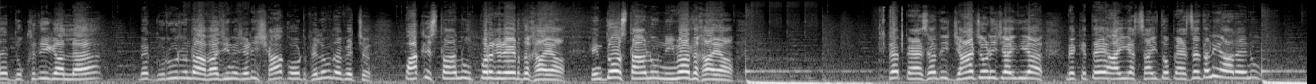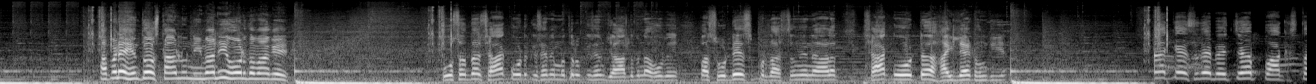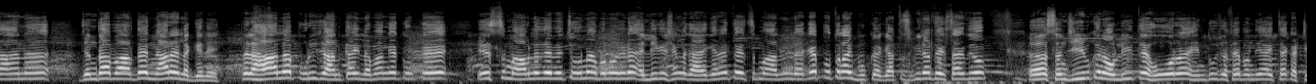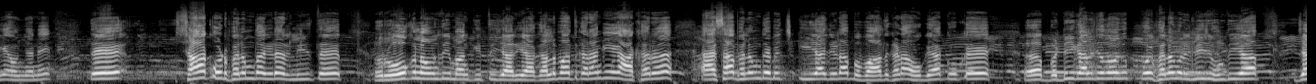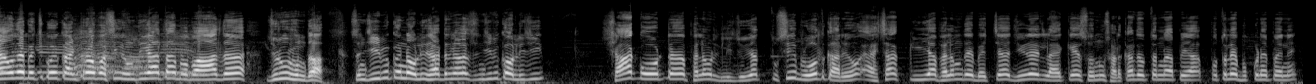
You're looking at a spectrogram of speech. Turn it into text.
ਬੜੇ ਦੁੱਖ ਦੀ ਗੱਲ ਹੈ। ਵੀ ਗੁਰੂ ਰੰਧਾਵਾ ਜੀ ਨੇ ਜਿਹੜੀ ਸ਼ਾਹਕੋਟ ਫਿਲਮ ਦੇ ਵਿੱਚ ਪਾਕਿਸਤਾਨ ਨੂੰ ਉੱਪਰ ਗ੍ਰੇਡ ਦਿਖਾਇਆ ਹਿੰਦੁਸਤਾਨ ਨੂੰ ਨੀਵਾਂ ਦਿਖਾਇਆ। ਤੇ ਪੈਸਿਆਂ ਦੀ ਜਾਂਚ ਹੋਣੀ ਚਾਹੀਦੀ ਆ ਵੀ ਕਿਤੇ ਆਈਐਸਆਈ ਤੋਂ ਪੈਸੇ ਤਾਂ ਨਹੀਂ ਆ ਰਹੇ ਇਹਨੂੰ। ਆਪਣੇ ਹਿੰਦੁਸਤਾਨ ਨੂੰ ਨੀਵਾਂ ਨਹੀਂ ਹੋਣ ਦੇਵਾਂਗੇ। ਹੋ ਸਕਦਾ ਸ਼ਾਹਕੋਟ ਕਿਸੇ ਨੇ ਮਤਲਬ ਕਿਸੇ ਨੂੰ ਯਾਦ ਬਣਾ ਹੋਵੇ ਪਰ ਤੁਹਾਡੇ ਇਸ ਪ੍ਰਦਰਸ਼ਨ ਦੇ ਨਾਲ ਸ਼ਾਹਕੋਟ ਹਾਈਲਾਈਟ ਹੁੰਦੀ ਹੈ। ਕੇਸ ਦੇ ਵਿੱਚ ਪਾਕਿਸਤਾਨ ਜਿੰਦਾਬਾਦ ਦੇ ਨਾਰੇ ਲੱਗੇ ਨੇ। ਫਿਲਹਾਲ ਪੂਰੀ ਜਾਣਕਾਰੀ ਲਵਾਂਗੇ ਕਿਉਂਕਿ ਇਸ ਮਾਮਲੇ ਦੇ ਵਿੱਚ ਉਹਨਾਂ ਵੱਲੋਂ ਜਿਹੜਾ ਐਲੀਗੇਸ਼ਨ ਲਗਾਏ ਗਏ ਨੇ ਤੇ ਇਸ ਮਾਮਲੇ ਨੂੰ ਲੈ ਕੇ ਪੁਤਲਾ ਹੀ ਫੂਕਿਆ ਗਿਆ। ਤਸਵੀਰਾਂ ਦੇਖ ਸਕਦੇ ਹੋ ਸੰਜੀਵ ਘਨੌਲੀ ਤੇ ਹੋਰ ਹਿੰਦੂ ਜਥੇਬੰਦੀਆਂ ਇੱਥੇ ਇਕੱਠੀਆਂ ਹੋਈਆਂ ਨੇ ਤੇ ਸ਼ਾਹਕੋਟ ਫਿਲਮ ਦਾ ਜਿਹੜਾ ਰਿਲੀਜ਼ ਤੇ ਰੋਕ ਲਾਉਣ ਦੀ ਮੰਗ ਕੀਤੀ ਜਾ ਰਹੀ ਆ। ਗੱਲਬਾਤ ਕਰਾਂਗੇ ਆਖਰ ਐਸਾ ਫਿਲਮ ਦੇ ਵਿੱਚ ਕੀ ਆ ਜਿਹੜਾ ਵਿਵਾਦ ਖੜਾ ਹੋ ਗਿਆ ਕਿਉਂਕਿ ਵੱਡੀ ਗੱਲ ਜਦੋਂ ਕੋਈ ਫਿਲਮ ਰਿਲੀਜ਼ ਹੁੰਦੀ ਆ ਜਾਂ ਉਹਦੇ ਵਿੱਚ ਕੋਈ ਕੰਟਰੋਵਰਸੀ ਹੁੰਦੀ ਆ ਤਾਂ ਵਿਵਾਦ ਜ਼ਰੂਰ ਹੁੰਦਾ। ਸੰਜੀਵ ਘਨੌਲੀ ਸਾਡੇ ਨਾਲ। ਸੰਜੀਵ ਘਨੌਲੀ ਜੀ ਸ਼ਾਹਕੋਟ ਫਿਲਮ ਰਿਲੀਜ਼ ਹੋਈ ਆ। ਤੁਸੀਂ ਵਿਰੋਧ ਕਰ ਰਹੇ ਹੋ। ਐਸਾ ਕੀ ਆ ਫਿਲਮ ਦੇ ਵਿੱਚ ਜਿਹੜੇ ਲੈ ਕੇ ਤੁਹਾਨੂੰ ਸੜਕਾਂ ਤੇ ਉਤਰਨਾ ਪਿਆ? ਪੁਤਲੇ ਫੁੱਕਣੇ ਪਏ ਨੇ।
